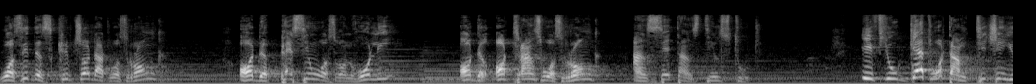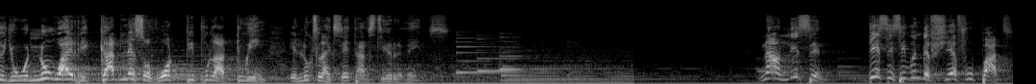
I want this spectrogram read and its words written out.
Was it the scripture that was wrong? Or the person was unholy? Or the utterance was wrong? And Satan still stood. If you get what I'm teaching you you will know why regardless of what people are doing it looks like Satan still remains now listen this is even the fearful part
